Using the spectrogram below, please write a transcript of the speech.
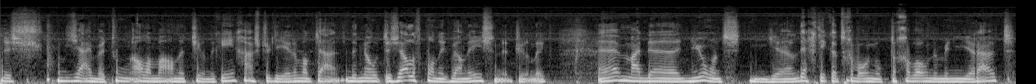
Dus die zijn we toen allemaal natuurlijk in gaan studeren. Want ja, de noten zelf kon ik wel lezen natuurlijk. Maar de, jongens, die legde ik het gewoon op de gewone manier uit.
